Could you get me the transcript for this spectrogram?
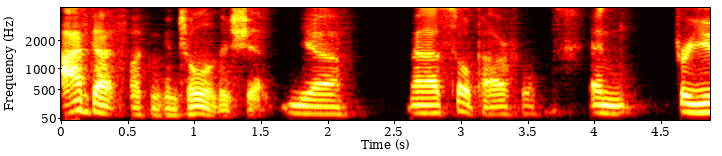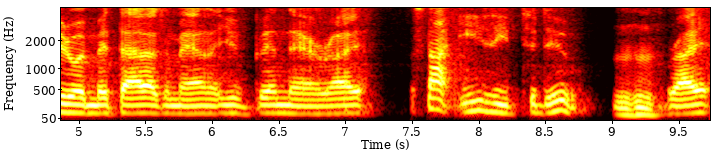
i've got fucking control of this shit Yeah, man, that's so powerful. And for you to admit that as a man that you've been there, right? It's not easy to do, mm-hmm. right?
